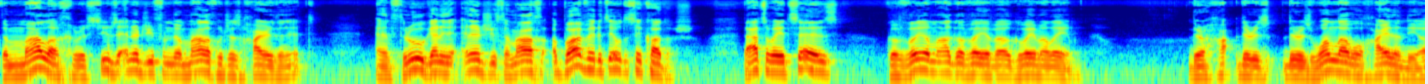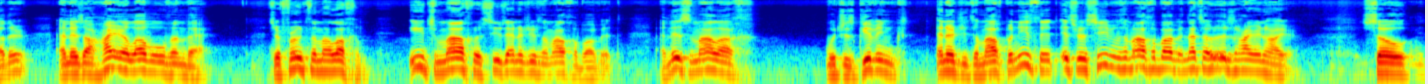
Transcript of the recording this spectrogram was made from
The malach receives energy from the malach which is higher than it, and through getting the energy from the malach above it, it's able to say kadosh. That's the way it says. There, there is there is one level higher than the other, and there's a higher level than that. It's referring to the malachim. Each malach receives energy from the malach above it, and this malach, which is giving energy to malach beneath it, it's receiving the malach above it, and that's how it is higher and higher. So,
